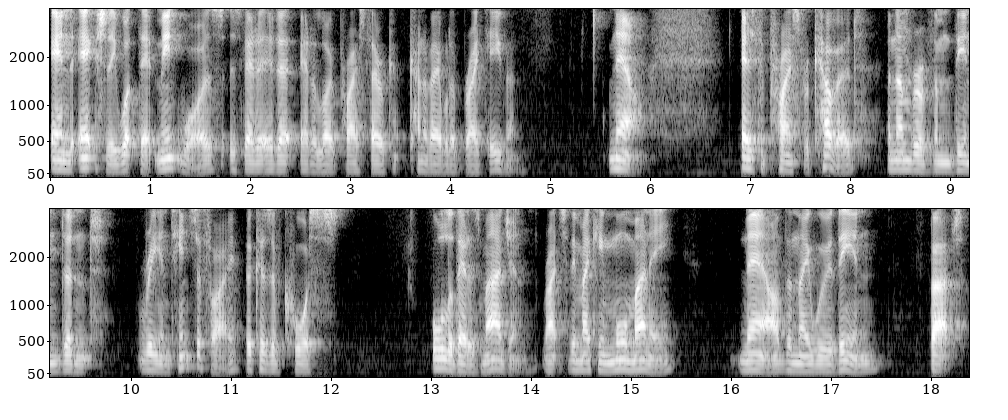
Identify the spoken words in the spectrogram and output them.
And actually, what that meant was is that at a, at a low price, they were kind of able to break even. Now, as the price recovered, a number of them then didn't re-intensify because, of course, all of that is margin, right? So they're making more money now than they were then, but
